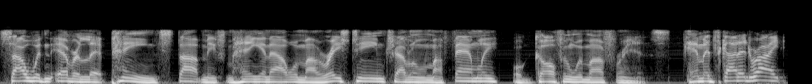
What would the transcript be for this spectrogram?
So I wouldn't ever let pain stop me from hanging out with my race team, traveling with my family, or golfing with my friends. Emmitt's got it right.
